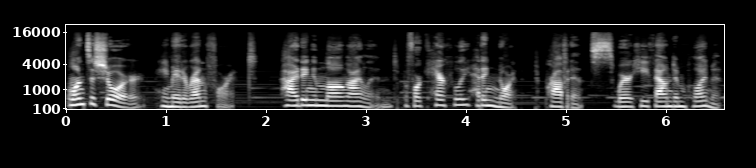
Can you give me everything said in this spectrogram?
Once ashore, he made a run for it, hiding in Long Island before carefully heading north to Providence, where he found employment.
